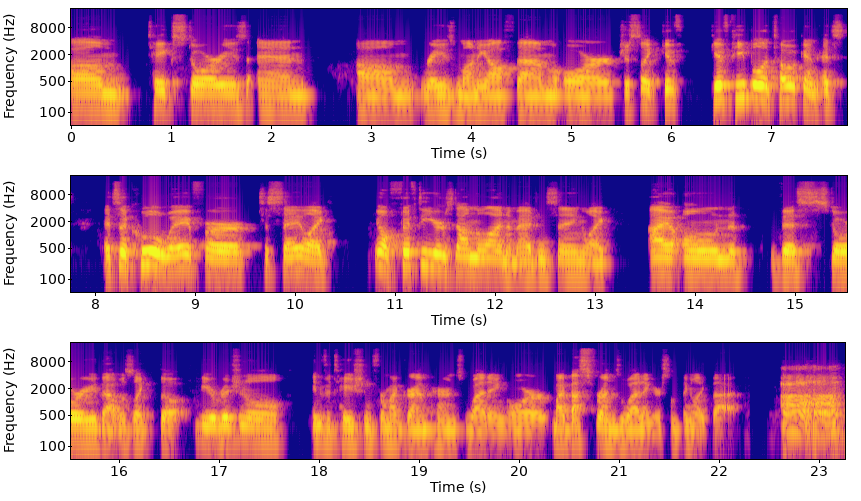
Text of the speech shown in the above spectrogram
um, take stories and um, raise money off them, or just like give give people a token. It's it's a cool way for to say like you know 50 years down the line imagine saying like i own this story that was like the the original invitation for my grandparents' wedding or my best friend's wedding or something like that. Uh huh.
